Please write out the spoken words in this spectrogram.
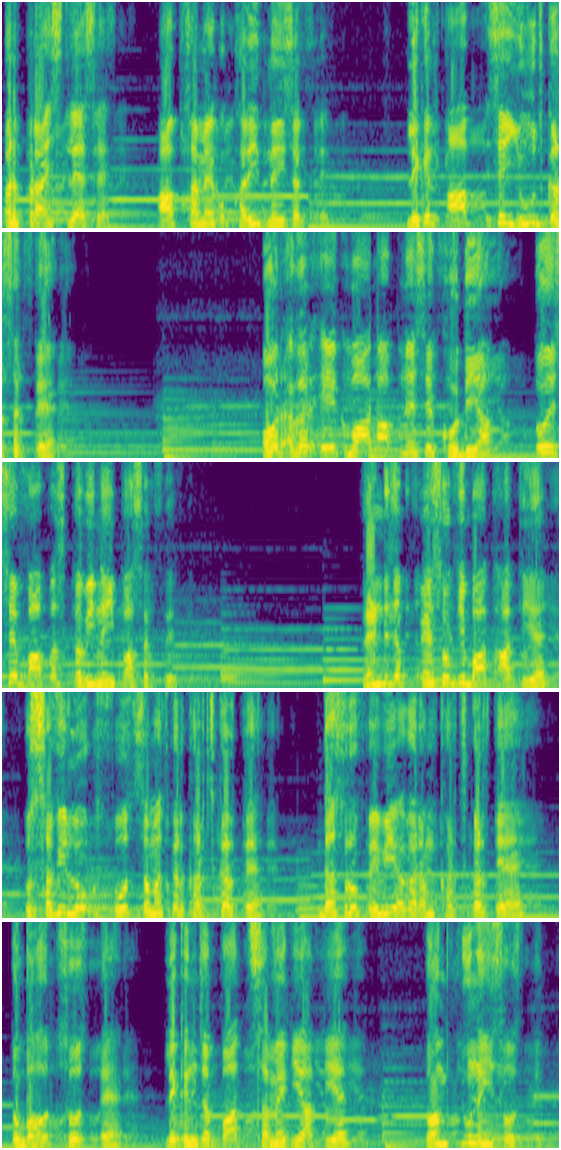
पर प्राइसलेस है। आप समय को खरीद नहीं सकते, लेकिन आप इसे यूज़ कर सकते हैं। और अगर एक बार आपने इसे खो दिया तो इसे वापस कभी नहीं पा सकते। फ्रेंड जब पैसों की बात आती है तो सभी लोग सोच समझकर खर्च करते हैं। दस रुपए भी अगर हम खर्च करते हैं तो बहुत सोचते हैं। लेकिन जब बात समय की आती है तो हम क्यों नहीं सोचते?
